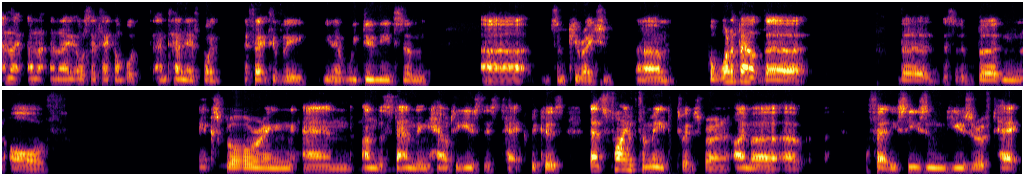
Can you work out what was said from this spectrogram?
and I, and I, and I also take on board Antonio's point. Effectively, you know, we do need some uh, some curation. Um, but what about the the the sort of burden of exploring and understanding how to use this tech? Because that's fine for me to experiment. I'm a, a, a fairly seasoned user of tech.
